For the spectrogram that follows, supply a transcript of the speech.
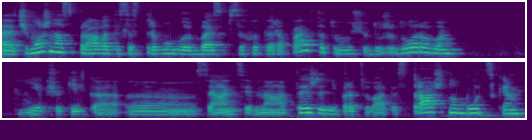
Е, Чи можна справитися з тривогою без психотерапевта, тому що дуже дорого. Якщо кілька е, сеансів на тиждень і працювати страшно будь-ким.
